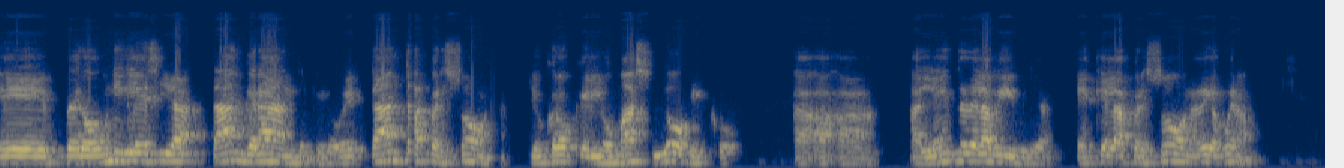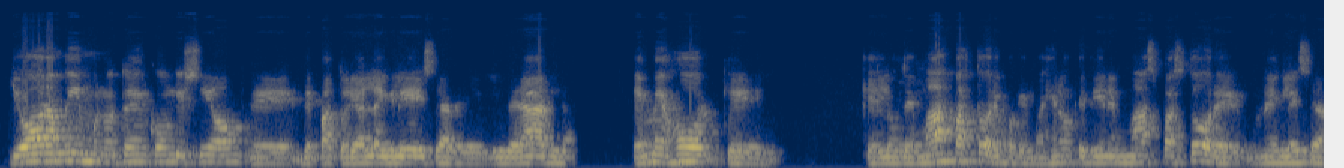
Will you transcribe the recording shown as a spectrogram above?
eh, pero una iglesia tan grande que lo ve tantas personas, yo creo que lo más lógico a, a, al lente de la Biblia es que la persona diga, bueno, yo ahora mismo no estoy en condición eh, de pastorear la iglesia, de liderarla, es mejor que, que los demás pastores, porque imagino que tienen más pastores, una iglesia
